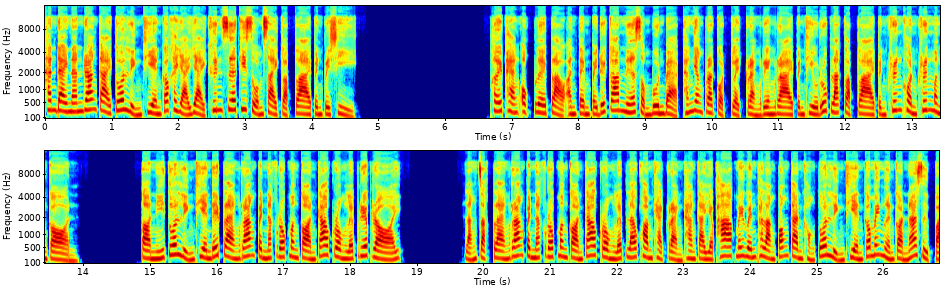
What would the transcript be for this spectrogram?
ทันใดนั้นร่างกายต้วนหลิงเทียนก็ขยายใหญ่ขึ้นเสื้อที่สวมใส่กลับกลายเป็นปริชีเผยแผงอกเปลือยเปล่าอันเต็มไปด้วยกล้ามเนื้อสมบูรณ์แบบทั้งยังปรากฏเกล็ดแกร่งเรียงรายเป็นทิวรูปลักษ์กลับกลายเป็นครึ่งคนครึ่งมังกร ตอนนี้ต้วนหลิงเทียนได้แปลงร่างเป็นนักรบมังกรก้าวกรงเล็บเรียบร้อย หลังจากแปลงร่างเป็นนักรบมังกรก้าวกรงเล็บแล้วความแข็งแกร่งทางกายภาพไม่เว้นพลังป้องกันของต้วนหลิงเทียนก็ไม่เหมือนก่อนหน้าสืบไป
